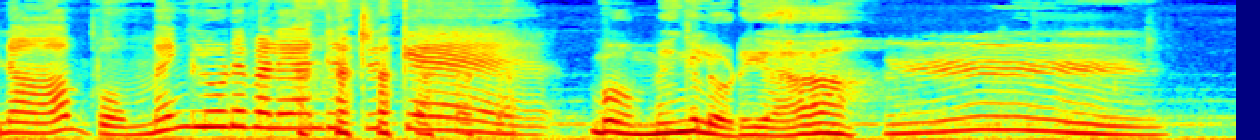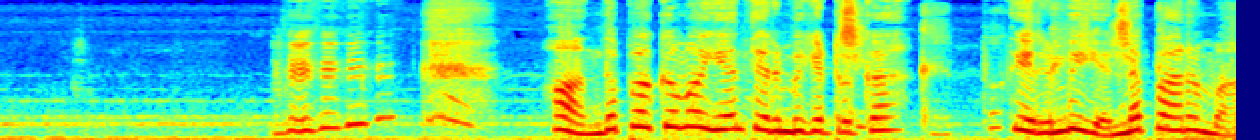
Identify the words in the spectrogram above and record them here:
நான் பொம்மைங்களோட விளையாண்டுட்டு இருக்கேன் பொம்மைங்களோடயா. அந்த பக்கமா ஏன் திரும்பிக்கிட்டு இருக்க? திரும்பி என்ன பாருமா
